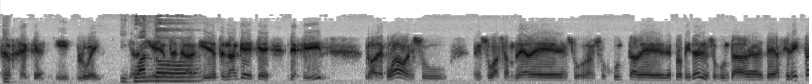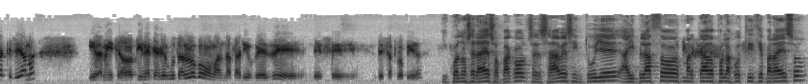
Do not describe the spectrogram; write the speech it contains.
el jeque y Blue ¿Y, cuando... y ellos tendrán, y ellos tendrán que, que, decidir lo adecuado en su en su asamblea de en su, en su junta de, de, propietarios, en su junta de accionistas que se llama y el administrador tiene que ejecutarlo como mandatario que es de, de, ese, de esa propiedad. ¿Y cuándo será eso, Paco? ¿Se sabe, se intuye? ¿Hay plazos marcados por la justicia para eso?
